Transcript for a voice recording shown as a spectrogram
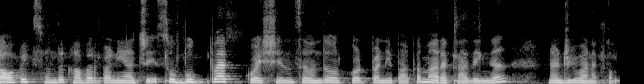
டாபிக்ஸ் வந்து கவர் பண்ணியாச்சு. ஸோ புக் பேக் கொஷின்ஸை வந்து ஒர்க் அவுட் பண்ணி பார்க்க மறக்காதீங்க. நன்றி வணக்கம்.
